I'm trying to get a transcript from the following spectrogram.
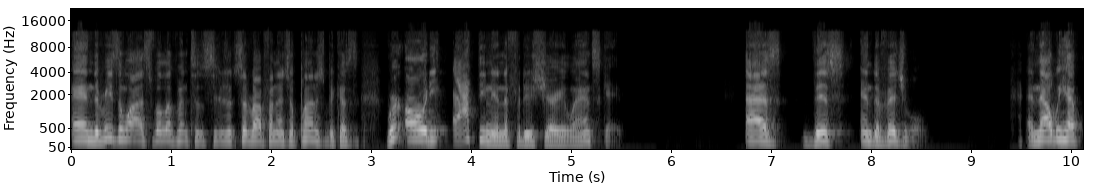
And the reason why it's relevant to certified financial planners is because we're already acting in the fiduciary landscape as this individual. And now we have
